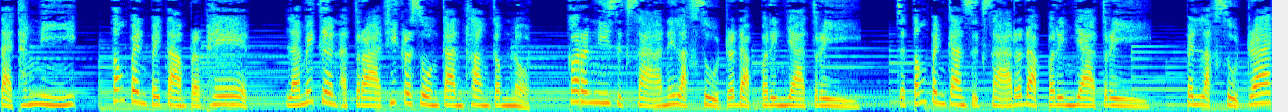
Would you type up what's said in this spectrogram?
แต่ทั้งนี้ต้องเป็นไปตามประเภท และไม่เกินอัตราที่กระทรวงการคลังกำหนด กรณีศึกษาในหลักสูตรระดับปริญญาตรี จะต้องเป็นการศึกษาระดับปริญญาตรี เป็นหลักสูตรแรก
